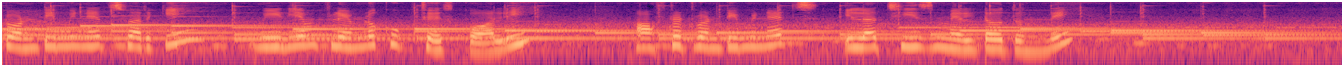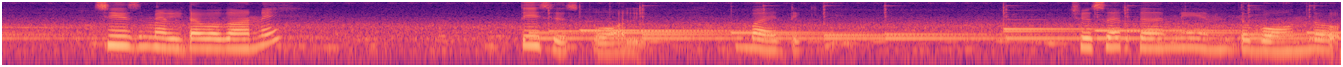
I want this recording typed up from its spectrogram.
ట్వంటీ మినిట్స్ వరకు మీడియం ఫ్లేమ్లో కుక్ చేసుకోవాలి. ఆఫ్టర్ ట్వంటీ మినిట్స్ ఇలా చీజ్ మెల్ట్ అవుతుంది. చీజ్ మెల్ట్ అవ్వగానే తీసేసుకోవాలి. బయటికి. చూసారు కానీ ఎంత బాగుందో.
